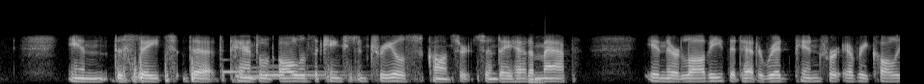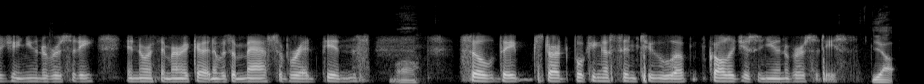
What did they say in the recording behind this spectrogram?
in the states that handled all of the Kingston Trios concerts, and they had a hmm. map in their lobby that had a red pin for every college and university in North America, and it was a mass of red pins. Wow. So they started booking us into uh, colleges and universities. Yeah.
